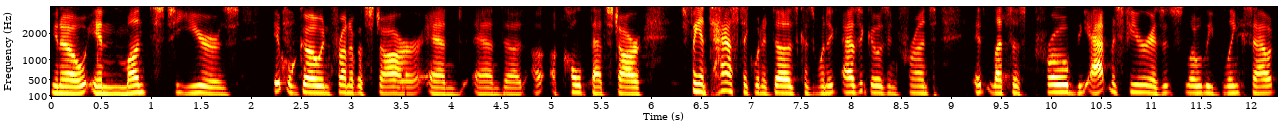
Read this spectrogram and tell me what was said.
you know, in months to years, it will go in front of a star and and uh, occult that star. It's fantastic when it does because when it, as it goes in front, it lets us probe the atmosphere as it slowly blinks out.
